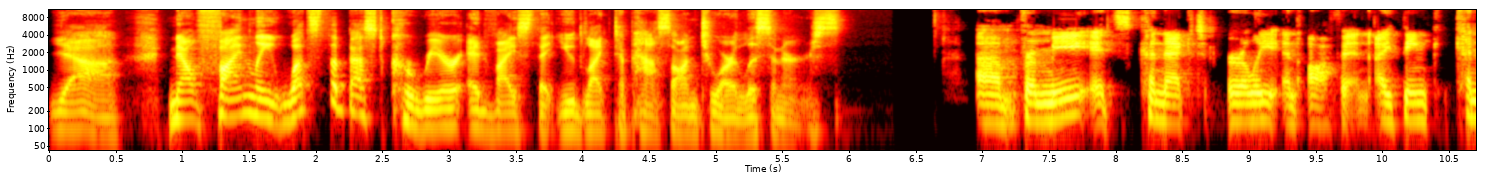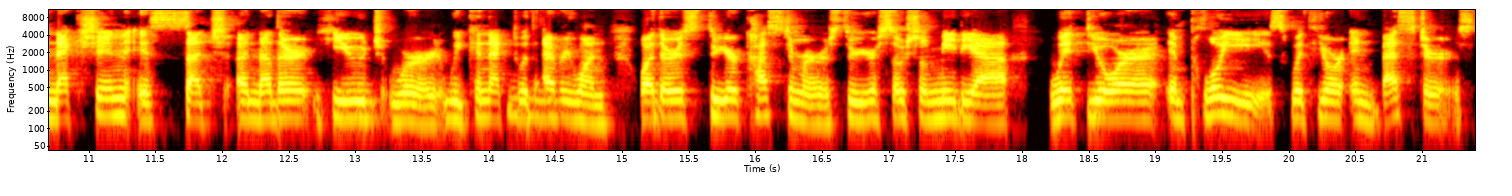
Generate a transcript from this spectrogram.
Yeah. Now, finally, what's the best career advice that you'd like to pass on to our listeners? Um, for me, it's connect early and often. I think connection is such another huge word. We connect mm-hmm. with everyone, whether it's through your customers, through your social media, with your employees, with your investors.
